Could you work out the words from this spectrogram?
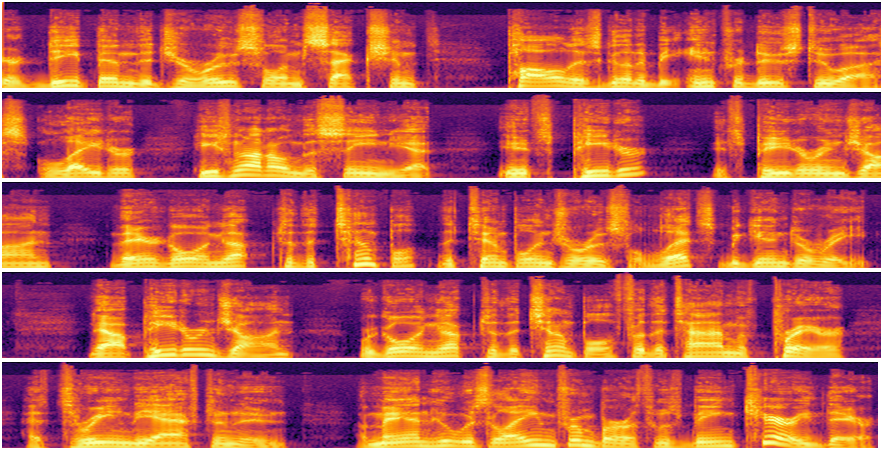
are deep in the Jerusalem section. Paul is going to be introduced to us later. He's not on the scene yet. It's Peter. It's Peter and John. They're going up to the temple, the temple in Jerusalem. Let's begin to read. Now, Peter and John were going up to the temple for the time of prayer at three in the afternoon. A man who was lame from birth was being carried there.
